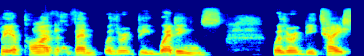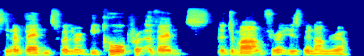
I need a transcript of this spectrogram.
be a private event, whether it be weddings, whether it be tasting events, whether it be corporate events, the demand for it has been unreal.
